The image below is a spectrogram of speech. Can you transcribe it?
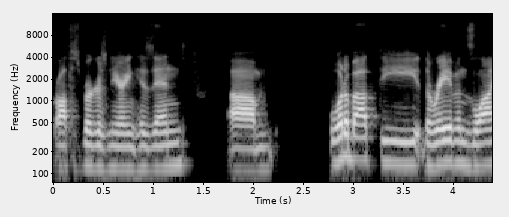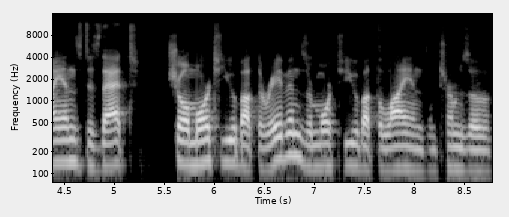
Roethlisberger is nearing his end. Um, what about the the Ravens Lions? Does that show more to you about the Ravens or more to you about the Lions in terms of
